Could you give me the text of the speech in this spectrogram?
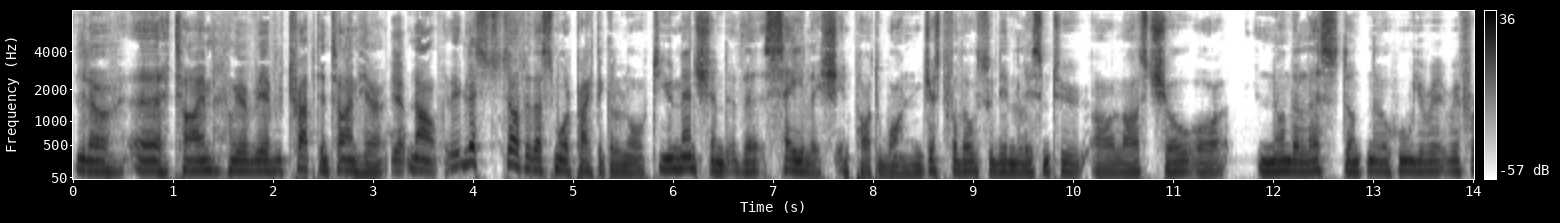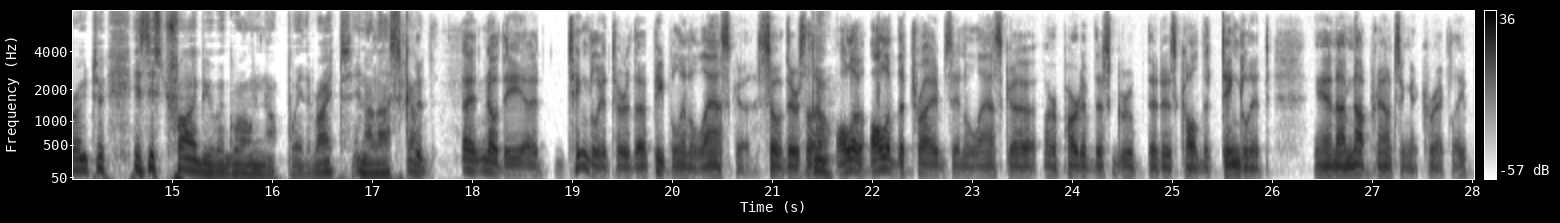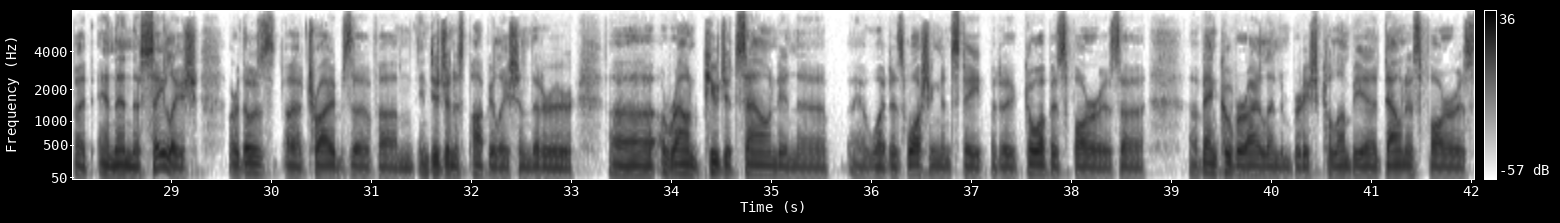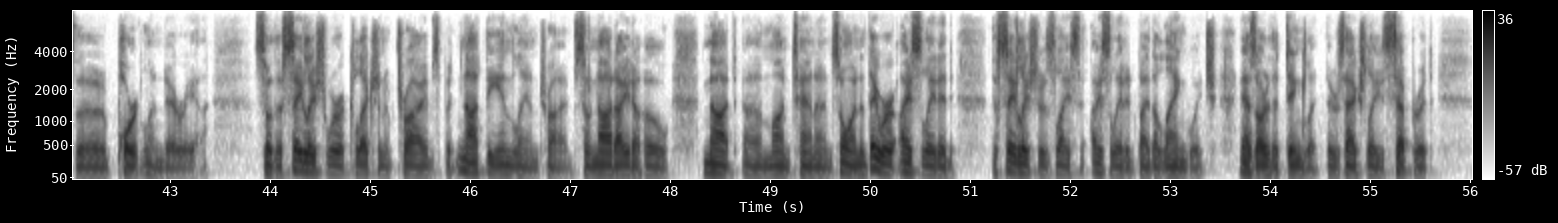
you know, uh, time. We're, we're trapped in time here. Yep. Now, let's start with a small practical note. You mentioned the Salish in part one, just for those who didn't listen to our last show or nonetheless don't know who you're re- referring to. Is this tribe you were growing up with, right, in Alaska? Uh, no, the uh, Tlingit are the people in Alaska. So there's a, Oh. all of all of the tribes in Alaska are part of this group that is called the Tlingit, and I'm not pronouncing it correctly. But and then the Salish are those uh, tribes of um, indigenous population that are uh, around Puget Sound in the uh, what is Washington State, but uh, go up as far as uh, uh, Vancouver Island in British Columbia, down as far as the Portland area. So the Salish were a collection of tribes, but not the inland tribes. So not Idaho, not uh, Montana, and so on. And they were isolated. The Salish was isolated by the language, as are the Tlingit. There's actually separate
